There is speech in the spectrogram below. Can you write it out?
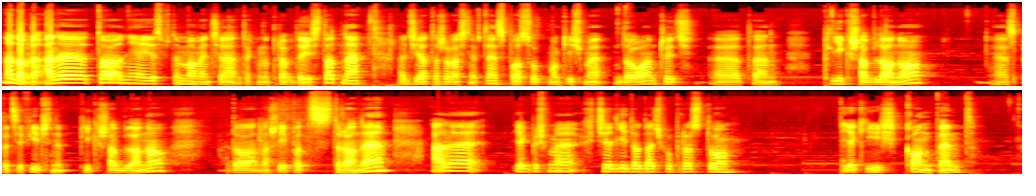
No dobra, ale to nie jest w tym momencie tak naprawdę istotne. Chodzi o to, że właśnie w ten sposób mogliśmy dołączyć e, ten plik szablonu, e, specyficzny plik szablonu do naszej podstrony, ale jakbyśmy chcieli dodać po prostu jakiś content,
